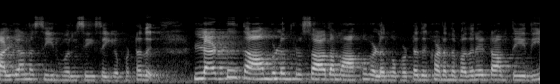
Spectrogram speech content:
கல்யாண சீர்வரிசை செய்யப்பட்டது. லட்டு தாம்பூலம் பிரசாதமாக வழங்கப்பட்டது. கடந்த பதினெட்டாம் தேதி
